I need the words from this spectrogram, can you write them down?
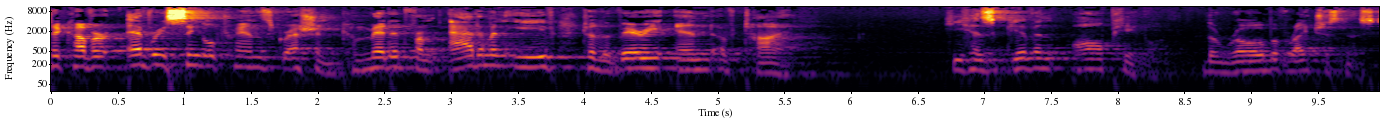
to cover every single transgression committed from Adam and Eve to the very end of time. He has given all people the robe of righteousness.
